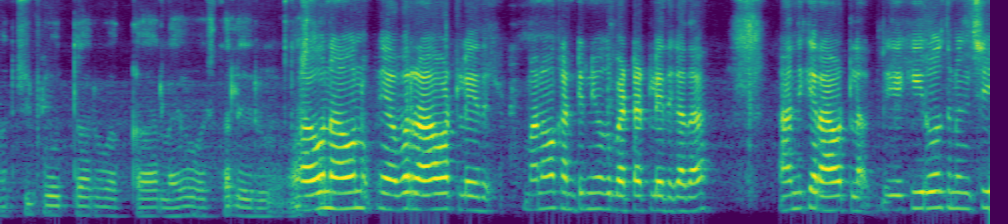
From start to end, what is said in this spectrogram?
మర్చిపోతారు అక్క. లైవ్ వస్తలేరు అవునవును ఎవరు రావట్లేదు. మనం కంటిన్యూగా పెట్టట్లేదు కదా. అందుకే రావట్లే. ఈ రోజు నుంచి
